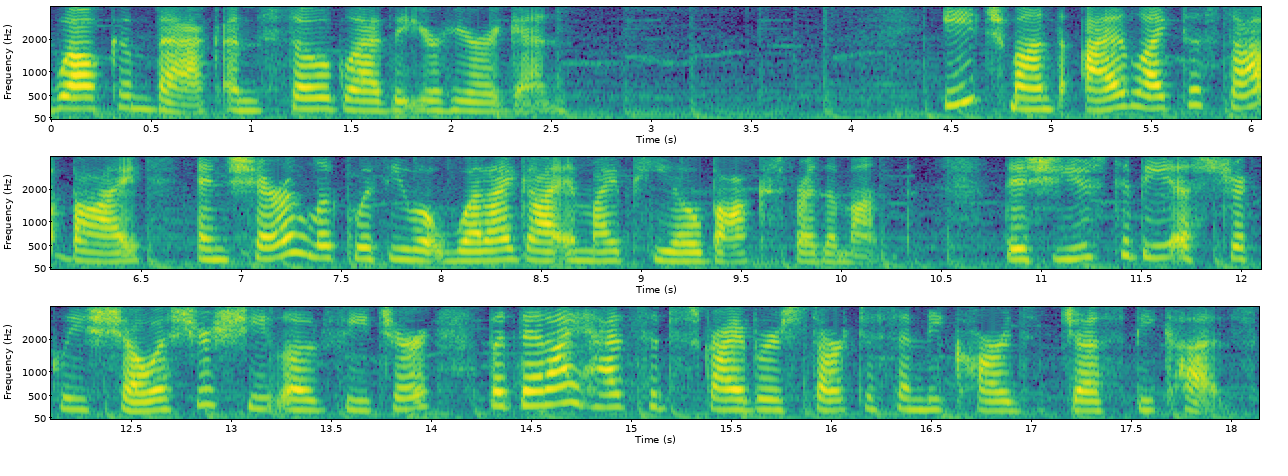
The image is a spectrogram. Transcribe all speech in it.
welcome back. I'm so glad that you're here again. Each month, I like to stop by and share a look with you at what I got in my P.O. box for the month. This used to be a strictly show us your sheet load feature, but then I had subscribers start to send me cards just because.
